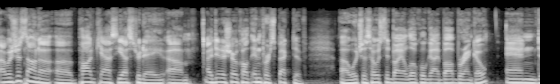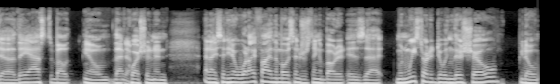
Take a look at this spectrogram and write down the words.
I was just on a, a podcast yesterday. Um, I did a show called In Perspective, uh, which is hosted by a local guy, Bob Branco, and uh, they asked about you know that yeah. question, and and I said, you know, what I find the most interesting about it is that when we started doing this show, you know,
